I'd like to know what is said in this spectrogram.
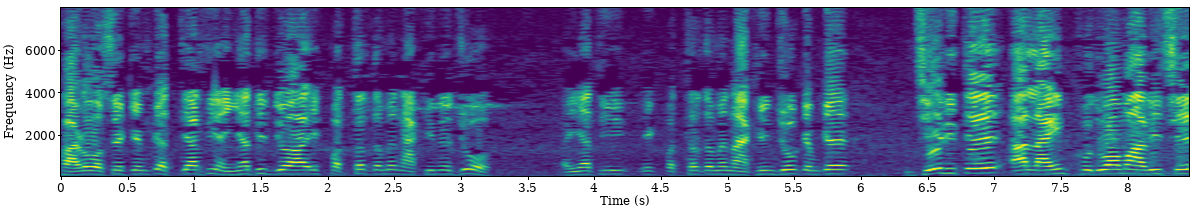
ખાડો હશે? કેમ કે અત્યારથી અહીંયાથી જો આ એક પથ્થર તમે નાખીને જો, અહીંયાથી એક પથ્થર તમે નાખીને જો, કેમ કે જે રીતે આ લાઈન ખોદવામાં આવી છે.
